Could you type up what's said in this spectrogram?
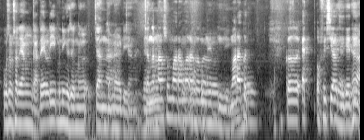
keputusan yang nggak teli mending nggak usah mel- jangan melodi. jangan, jangan langsung marah-marah ke melodi marah ke ke ad official JKT nya Ya,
